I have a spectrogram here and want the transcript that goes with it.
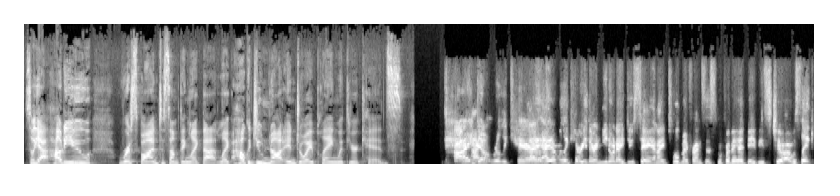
So, yeah, how do you respond to something like that? Like, how could you not enjoy playing with your kids? I I- don't really care. I, I don't really care either and you know what i do say and i told my friends this before they had babies too i was like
